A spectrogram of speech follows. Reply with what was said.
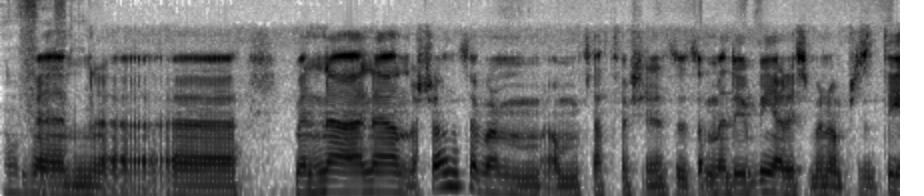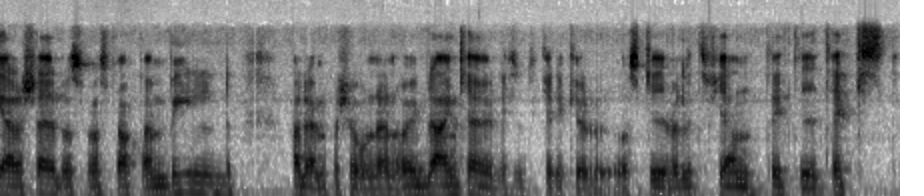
Oh, men, uh, men nej, nej annars har jag varit om, om kattversionen. Men det är mer liksom när någon presenterar sig och då ska man skapa en bild av den personen. Och ibland kan jag liksom tycka det är kul att skriva lite fjantigt i text.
